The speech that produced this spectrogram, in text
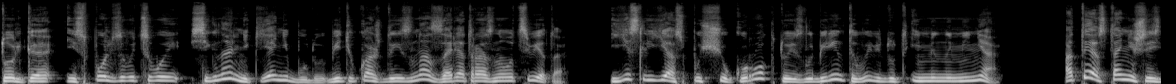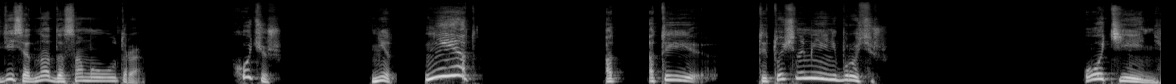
Только использовать свой сигнальник я не буду, ведь у каждой из нас заряд разного цвета. И если я спущу курок, то из лабиринта выведут именно меня. А ты останешься здесь одна до самого утра. Хочешь? Нет. Нет! «А ты... ты точно меня не бросишь?» О, тень,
